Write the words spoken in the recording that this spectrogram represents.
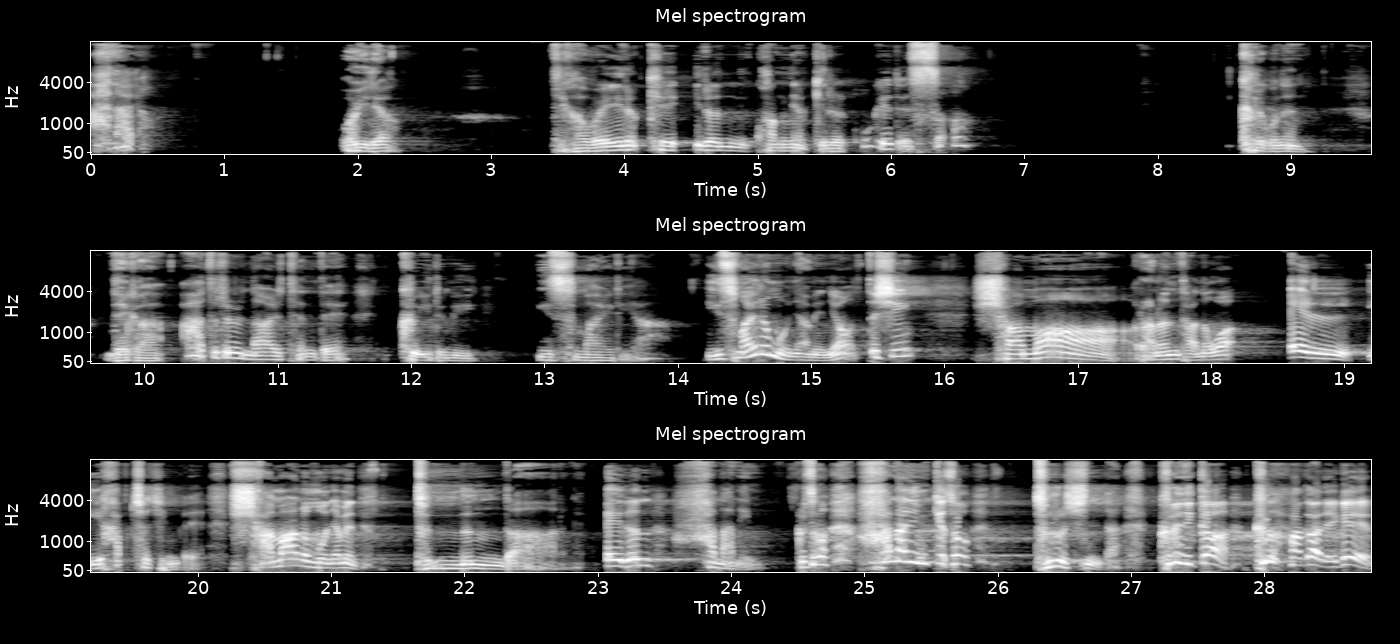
않아요. 오히려 네가 왜 이렇게 이런 광야길을 오게 됐어? 그러고는 내가 아들을 낳을 텐데 그 이름이 이스마엘이야. 이스마엘은 뭐냐면요. 뜻이 샤마라는 단어와 엘 이 합쳐진 거예요. 샤마는 뭐냐면 듣는다. 엘은 하나님. 그래서 하나님께서 들으신다. 그러니까 그 하갈에게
